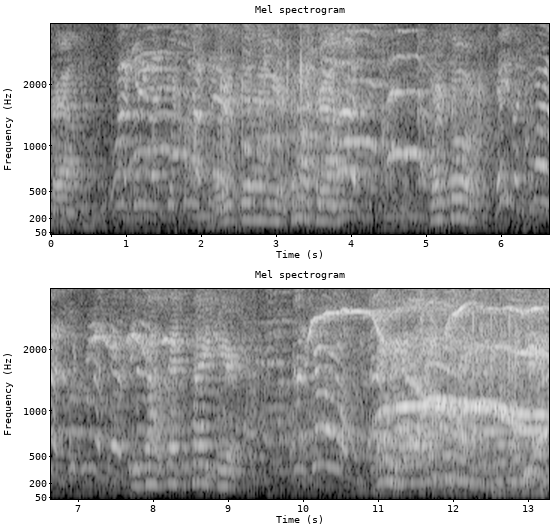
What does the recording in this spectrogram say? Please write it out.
crowd. Come on, Caitlin! Push one up They're there! still in here. Come on, crowd. First door. Caitlin, come on! Push one up there! He's gonna set the pace here. Got a girl! There we go. 18 seconds. Let's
